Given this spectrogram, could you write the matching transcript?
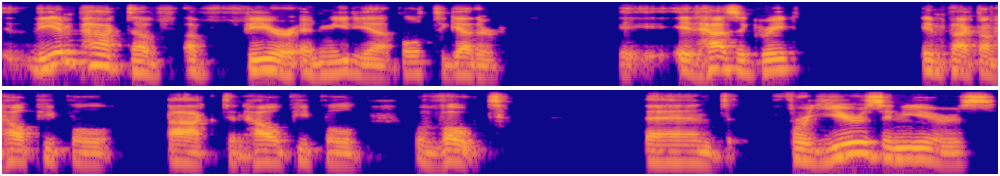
the impact of of fear and media both together, it, it has a great impact on how people act and how people vote. And for years and years,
